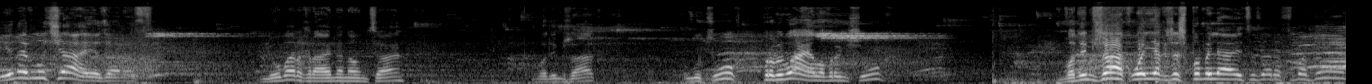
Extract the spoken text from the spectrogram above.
І не влучає зараз. Любар грає на наумця. Вадим Жак. Луцюк пробиває Лавренчук. Вадим Жак, ой, як же ж помиляється зараз Вадим.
